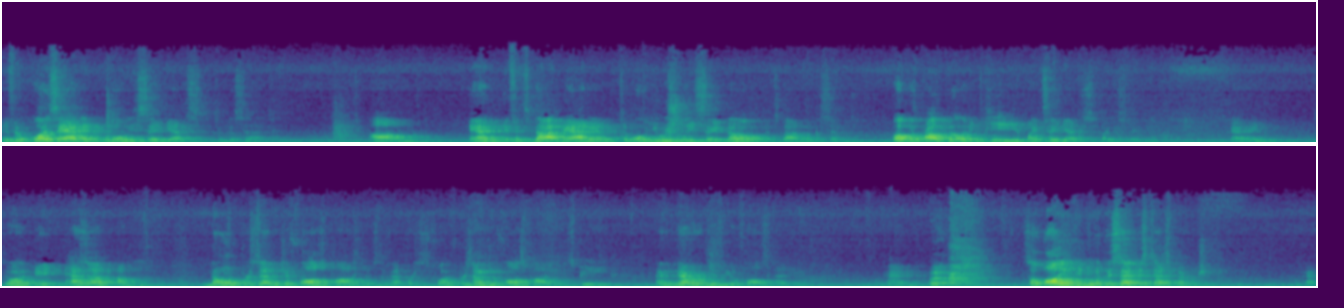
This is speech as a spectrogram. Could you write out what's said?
if it was added, it will only say yes, in the set. Um, and if it's not added, it will usually say no, it's not in the set. But with probability p, it might say yes by mistake. Okay, so it has a, a known percentage of false positives, and that percentage of false positives is p, and never gives you a false negative. Okay, so all you can do with the set is test membership. Okay,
